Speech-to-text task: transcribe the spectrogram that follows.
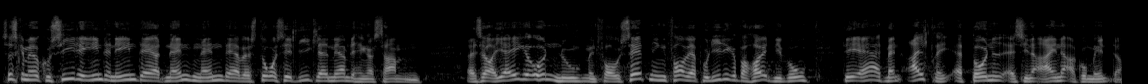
så skal man jo kunne sige det ene den ene dag, og den anden den anden dag, og være stort set ligeglad med, om det hænger sammen. Altså, og jeg er ikke ond nu, men forudsætningen for at være politiker på højt niveau, det er, at man aldrig er bundet af sine egne argumenter.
